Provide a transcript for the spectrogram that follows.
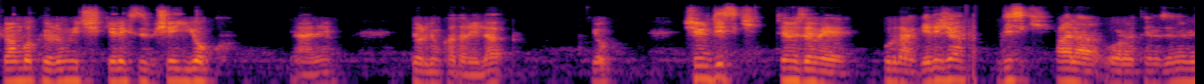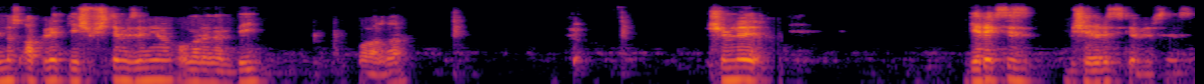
şu an bakıyorum hiç gereksiz bir şey yok. Yani gördüğüm kadarıyla yok. Şimdi disk temizlemeye buradan geleceğim. Disk hala orada temizleniyor. Windows Upgrade geçmiş temizleniyor. Onlar önemli değil. Bu arada. Şimdi gereksiz bir şeyleri silebilirsiniz.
